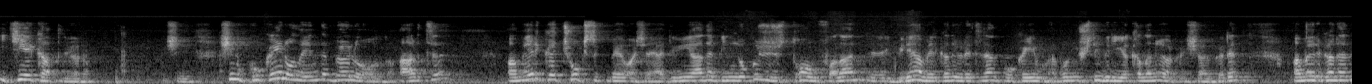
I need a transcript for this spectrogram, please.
ikiye katlıyorum. Şimdi, şimdi kokain olayında böyle oldu. Artı Amerika çok sıkmaya başladı. Yani dünyada 1900 ton falan e, Güney Amerika'da üretilen kokain var. Bunun üçte biri yakalanıyor aşağı yukarı. Amerika'nın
